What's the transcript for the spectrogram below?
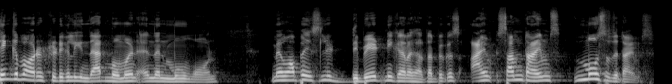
think about it critically in that moment and then move on. मैं वहाँ पे इसलिए डिबेट नहीं करना चाहता because I sometimes most of the times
